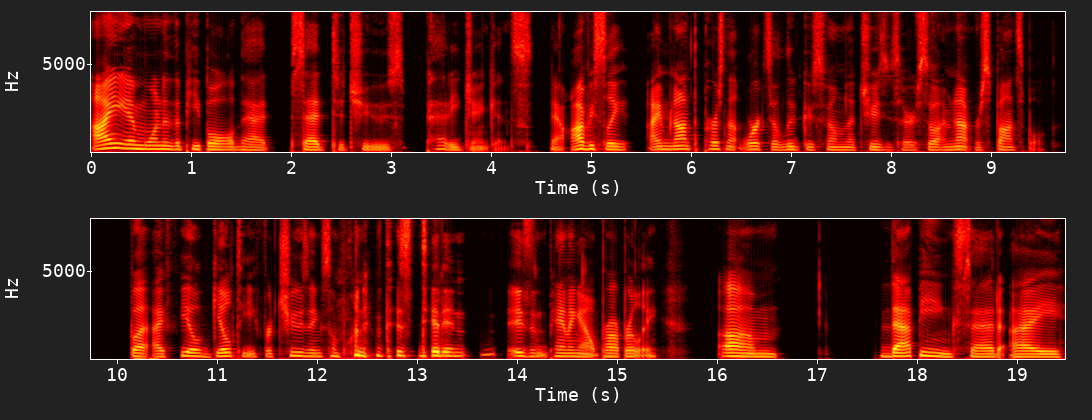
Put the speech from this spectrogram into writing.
I am one of the people that said to choose Patty Jenkins. Now, obviously, I'm not the person that works at Lucasfilm that chooses her, so I'm not responsible. But I feel guilty for choosing someone if this didn't isn't panning out properly. Um that being said, I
